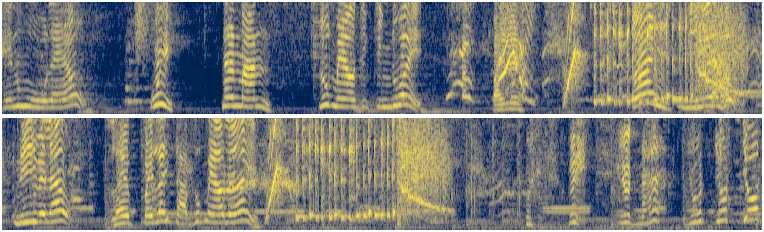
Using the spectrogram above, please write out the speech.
เห็นหูแล้ว อุ้ย นั่นมัน ลูกแมวจริง ๆ ด้วย ไปเลย เฮ้ย หนีแล้ว หนีไปแล้ว เลยไปไล่จับลูกแมวเลย เฮ้ยหยุดนะ หยุดหยุดหยุด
